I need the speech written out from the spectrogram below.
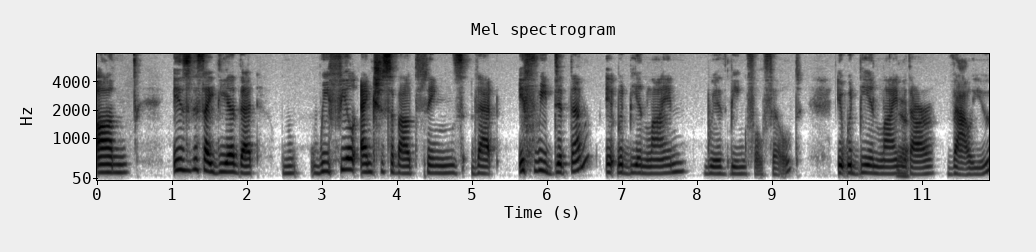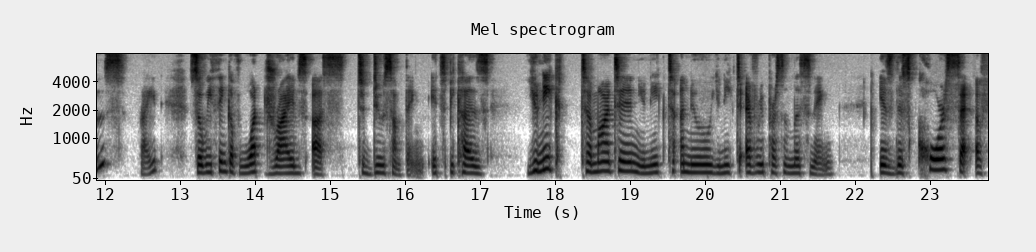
Um, is this idea that we feel anxious about things that if we did them, it would be in line with being fulfilled. It would be in line Yeah. with our values, right? So we think of what drives us to do something. It's because unique to Martin, unique to Anu, unique to every person listening, is this core set of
